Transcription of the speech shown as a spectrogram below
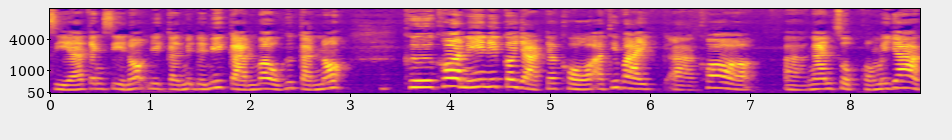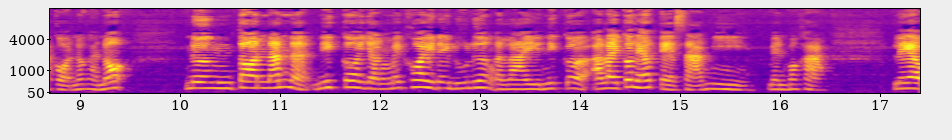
เสียจังสี่เนาะนี่กันไม่ได้มีการเว้าคือกันเนาะคือข้อนี้นี่ก็อยากจะขออธิบายข้อองานศพของแม่ย่าก่อนเนาะค่ะเนาะ หนึ่งตอนนั้นน่ะนิกก็ยังไม่ค่อยได้รู้เรื่องอะไรนิกก็อะไรก็แล้วแต่สามีแมนบ่ค่ะ แล้ว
